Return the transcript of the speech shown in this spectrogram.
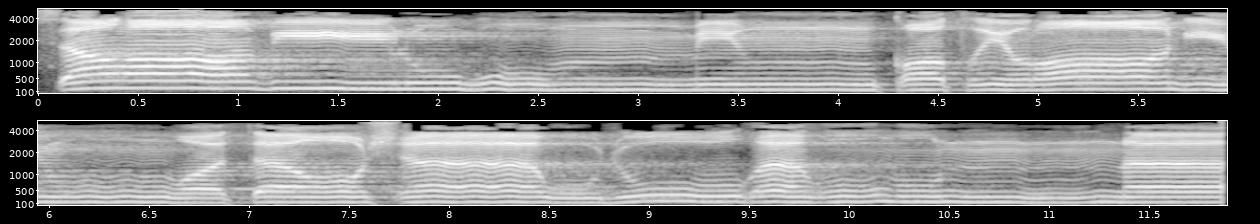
سَرَابِيلُهُم مِّن قَطِرَانٍ وَتَغْشَىٰ وُجُوهَهُمُ النَّارُ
